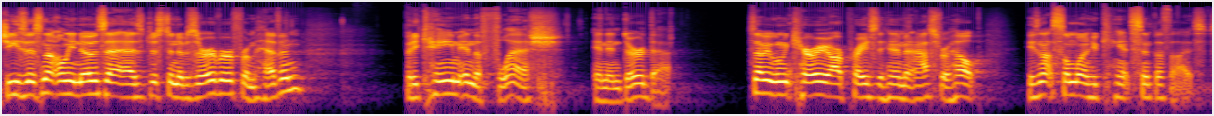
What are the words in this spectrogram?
Jesus not only knows that as just an observer from heaven, but he came in the flesh and endured that. So that way, when we carry our praise to him and ask for help, he's not someone who can't sympathize.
